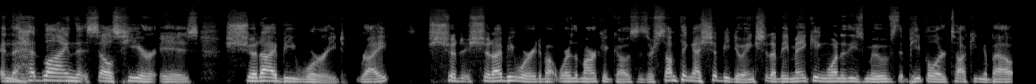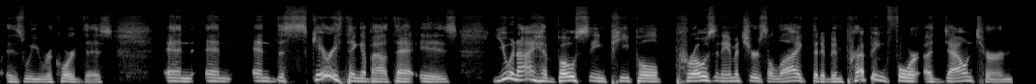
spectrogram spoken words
and the mm-hmm. headline that sells here is "Should I be worried?" Right? Should should I be worried about where the market goes? Is there something I should be doing? Should I be making one of these moves that people are talking about as we record this? And and and the scary thing about that is you and I have both seen people, pros and amateurs alike, that have been prepping for a downturn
